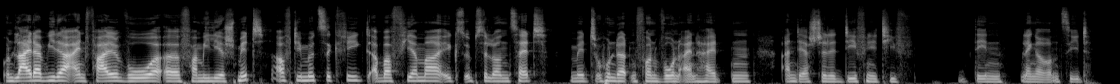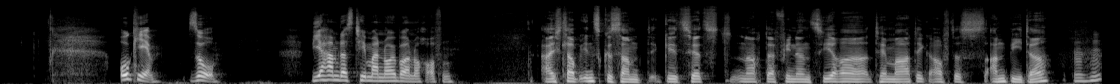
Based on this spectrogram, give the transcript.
und leider wieder ein Fall, wo äh, Familie Schmidt auf die Mütze kriegt, aber Firma XYZ mit Hunderten von Wohneinheiten an der Stelle definitiv den längeren zieht. Okay, so. Wir haben das Thema Neubau noch offen. Ah, ich glaube, insgesamt geht es jetzt nach der Finanzierer-Thematik auf das Anbieter, mhm.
